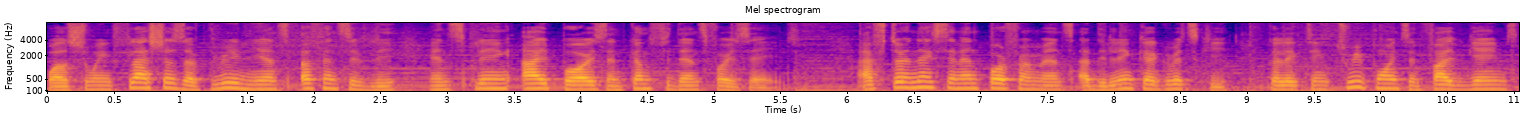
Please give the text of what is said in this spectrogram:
while showing flashes of brilliance offensively and displaying high poise and confidence for his age. After an excellent performance at the Hlinka Gretzky, collecting 3 points in 5 games,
